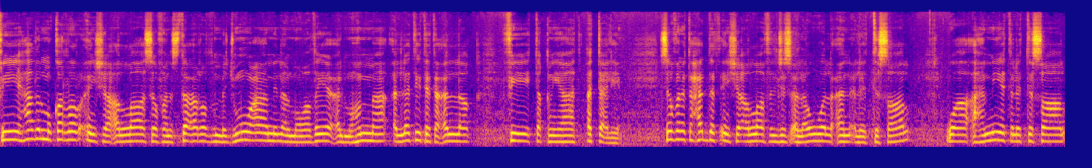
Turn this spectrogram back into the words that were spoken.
في هذا المقرر إن شاء الله سوف نستعرض مجموعة من المواضيع المهمة التي تتعلق في تقنيات التعليم. سوف نتحدث إن شاء الله في الجزء الأول عن الاتصال وأهمية الاتصال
